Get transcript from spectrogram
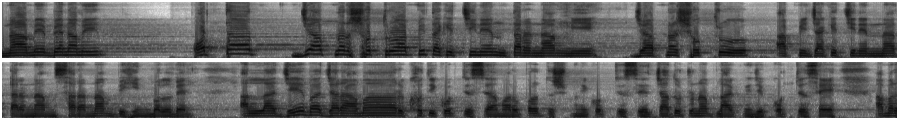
নামে বেনামে। অর্থাৎ যে আপনার শত্রু, আপনি তাকে চিনেন তার নাম নিয়ে। যে আপনার শত্রু আপনি যাকে চিনেন না, তার নাম সারা নামবিহীন বলবেন। আল্লাহ যে বা যারা আমার ক্ষতি করতেছে, আমার উপর দুশ্মনী করতেছে জাদুটুনা ব্ল্যাক ম্যাজিক করতেছে, আমার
